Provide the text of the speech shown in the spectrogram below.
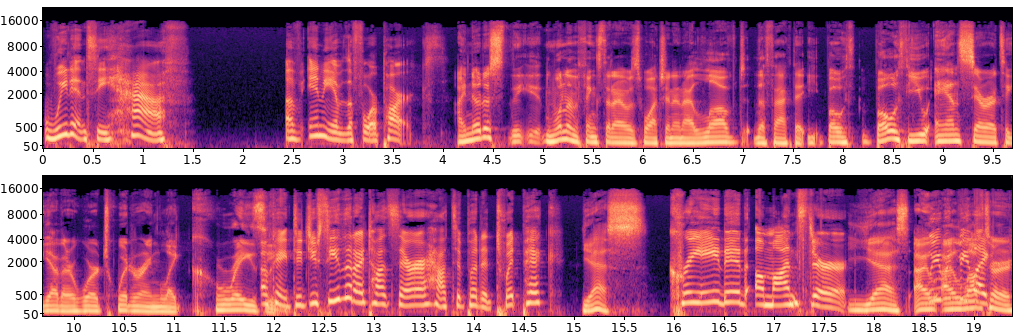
we didn't see half of any of the four parks. I noticed the one of the things that I was watching, and I loved the fact that both both you and Sarah together were twittering like crazy. Okay, did you see that I taught Sarah how to put a TwitPic? Yes. Created a monster. Yes. I, we would I be loved like, her.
